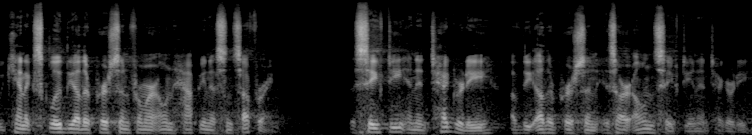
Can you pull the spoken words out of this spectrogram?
We can't exclude the other person from our own happiness and suffering. The safety and integrity of the other person is our own safety and integrity.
